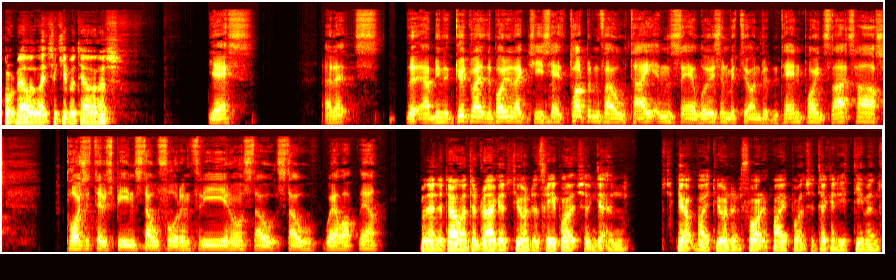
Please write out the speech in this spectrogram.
Port Valley likes to keep on telling us. yes, and it's. The, I mean, the good one, the Bonnyrigg Cheesehead, Turbinville Titans uh, losing with 210 points. That's harsh. Positives being still four and three, you know, still still well up there. But then the Darlington Dragons, 203 points, and getting scaled by 245 points of Dickens Heath Demons.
